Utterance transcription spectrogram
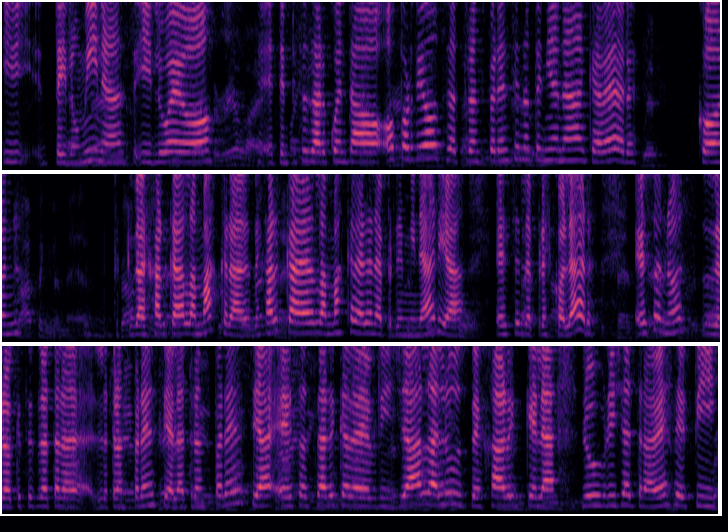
y te iluminas y luego eh, te empiezas a dar cuenta, oh por Dios, la transparencia no tenía nada que ver con dejar caer la máscara. Dejar caer la máscara era la preliminaria, es la preescolar. Eso no es de lo que se trata la, transparencia. La transparencia es acerca de brillar la luz, dejar que la luz brille a través de ti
